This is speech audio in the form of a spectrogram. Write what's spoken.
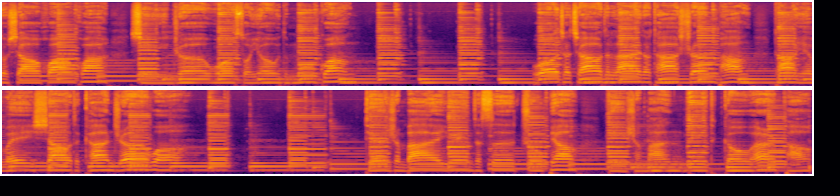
朵小黄花，吸引着我所有的目光。我悄悄地来到他身旁，他也微笑地看着我。天上白云在四处飘，地上满地的狗儿跑。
